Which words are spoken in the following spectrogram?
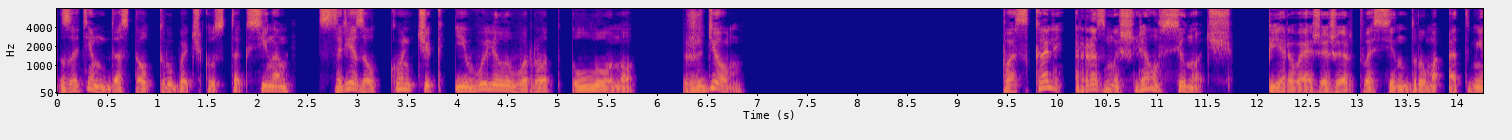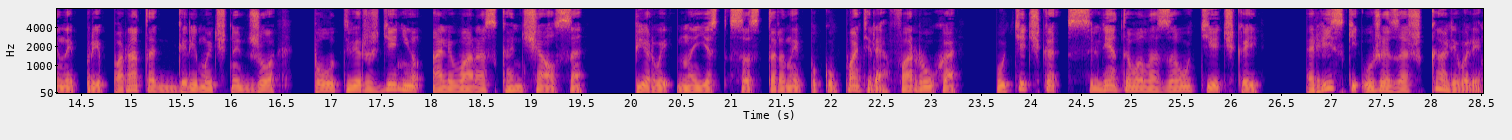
затем достал трубочку с токсином, срезал кончик и вылил в рот Лону. «Ждем!» Паскаль размышлял всю ночь. Первая же жертва синдрома отмены препарата, горемычный Джо, по утверждению Альвара скончался. Первый наезд со стороны покупателя – Фаруха. Утечка следовала за утечкой. Риски уже зашкаливали,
